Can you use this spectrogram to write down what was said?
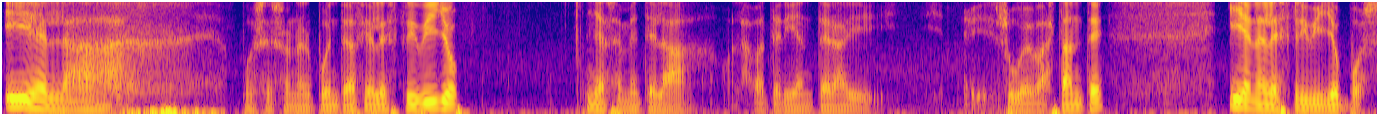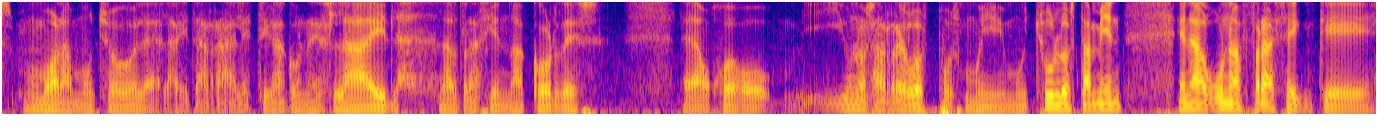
y en la pues eso, en el puente hacia el estribillo ya se mete la, la batería entera y, sube bastante. Y en el estribillo pues mola mucho la, guitarra eléctrica con slide, la otra haciendo acordes le da un juego y unos arreglos pues muy muy chulos. También en alguna frase en que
